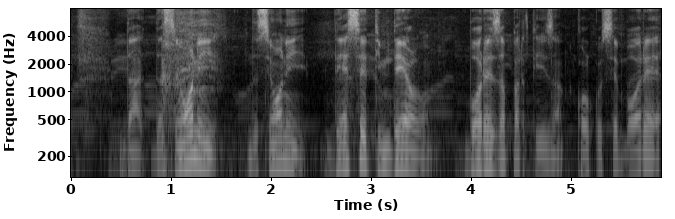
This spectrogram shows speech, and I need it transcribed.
da, da se oni da se oni desetim delom bore za Partizan, koliko se bore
